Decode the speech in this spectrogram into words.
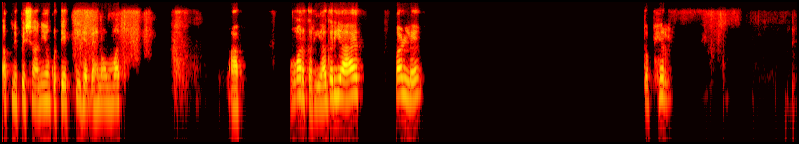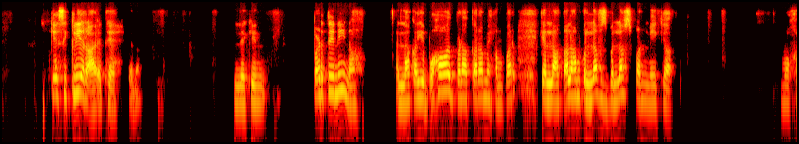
اپنی پیشانیوں کو ٹیکتی ہے بہنوں مت آپ غور کریے، اگر یہ آیت پڑھ لیں تو پھر کیسی کلیئر آیت ہے نا؟ لیکن پڑھتے نہیں نا۔ اللہ کا یہ بہت بڑا کرم ہے ہم پر کہ اللہ تعالیٰ ہم کو لفظ ب لفظ پڑھنے کا موقع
